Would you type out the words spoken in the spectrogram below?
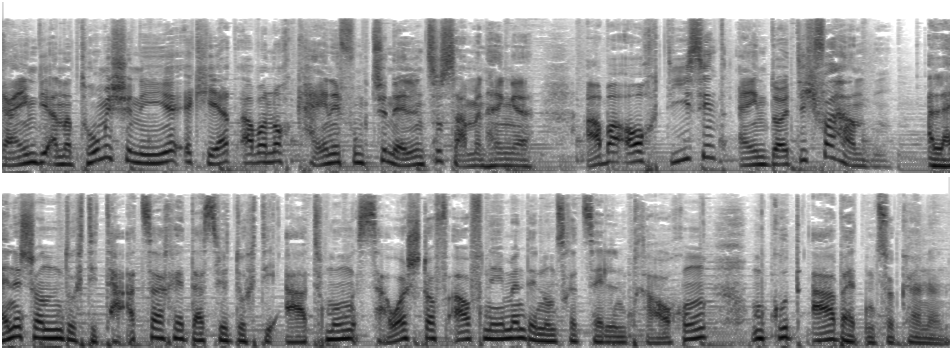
Rein die anatomische Nähe erklärt aber noch keine funktionellen Zusammenhänge. Aber auch die sind eindeutig vorhanden. Alleine schon durch die Tatsache, dass wir durch die Atmung Sauerstoff aufnehmen, den unsere Zellen brauchen, um gut arbeiten zu können.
